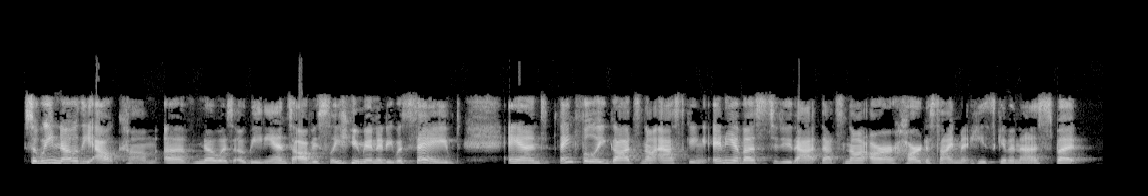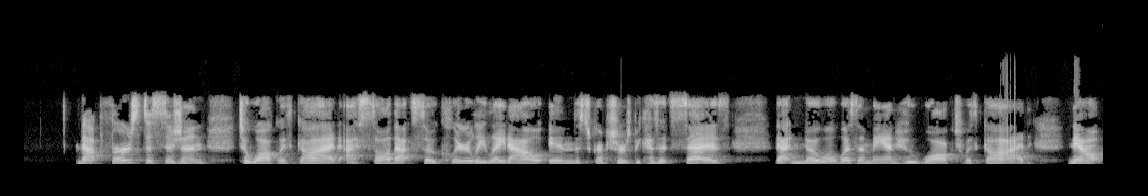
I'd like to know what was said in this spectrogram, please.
So we know the outcome of Noah's obedience. Obviously, humanity was saved. And thankfully, God's not asking any of us to do that. That's not our hard assignment He's given us. But that first decision to walk with God, I saw that so clearly laid out in the scriptures because it says that Noah was a man who walked with God. Now,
